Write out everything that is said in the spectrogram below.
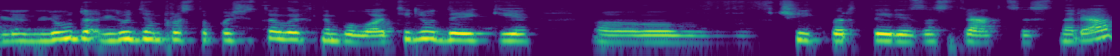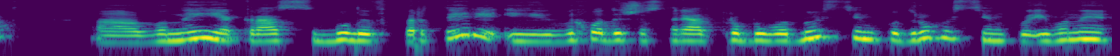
Люд, людям просто пощастило, їх не було. А ті люди, які е, в чій квартирі застряг цей снаряд, вони якраз були в квартирі, і виходить, що снаряд пробив одну стінку, другу стінку, і вони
